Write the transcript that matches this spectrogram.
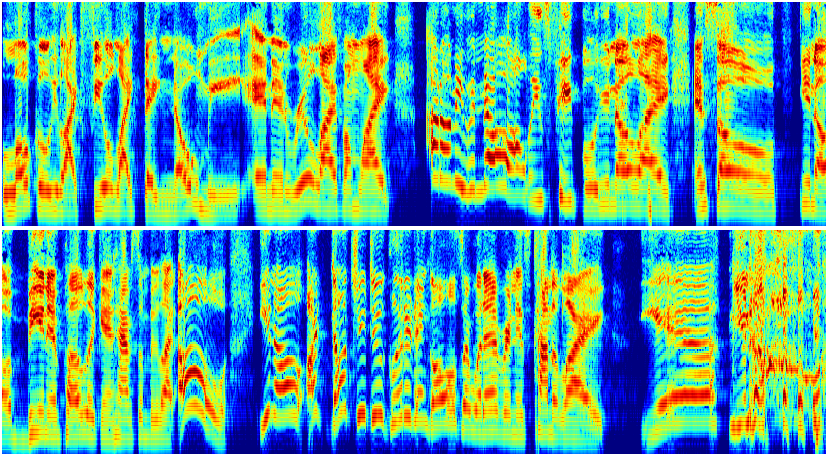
locally like feel like they know me. And in real life i'm like i don't even know all these people you know like and so you know being in public and have somebody like oh you know don't you do glittered in goals or whatever? And it's kind of like yeah you know?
